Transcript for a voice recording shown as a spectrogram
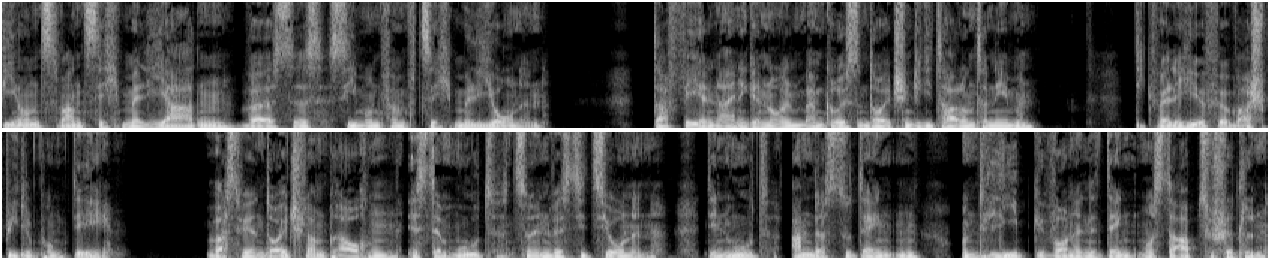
24 Milliarden versus 57 Millionen. Da fehlen einige Nullen beim größten deutschen Digitalunternehmen. Die Quelle hierfür war spiegel.de. Was wir in Deutschland brauchen, ist der Mut zu Investitionen, den Mut, anders zu denken und liebgewonnene Denkmuster abzuschütteln.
